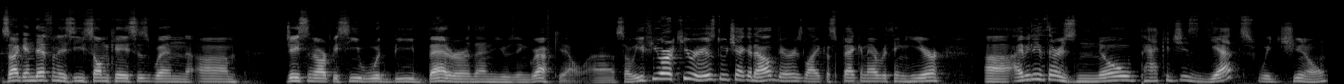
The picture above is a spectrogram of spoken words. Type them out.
So I can definitely see some cases when um, JSON RPC would be better than using GraphQL. Uh, so if you are curious, do check it out. There's like a spec and everything here. Uh, I believe there's no packages yet, which, you know,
